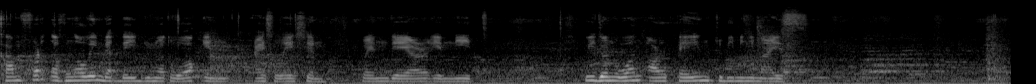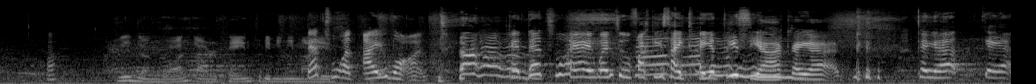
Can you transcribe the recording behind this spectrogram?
comfort of knowing that they do not walk in isolation when they are in need. We don't want our pain to be minimized. We don't want our pain to be minimized. That's what I want. Kayak that's why I went to fucking psychiatrist ya. Kayak kayak kayak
